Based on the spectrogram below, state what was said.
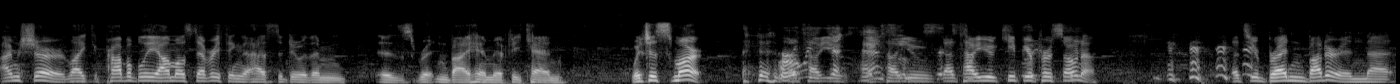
I'm sure. Like probably almost everything that has to do with him is written by him if he can, which is smart. that's how you. That's how you. That's how you keep your persona. That's your bread and butter in that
